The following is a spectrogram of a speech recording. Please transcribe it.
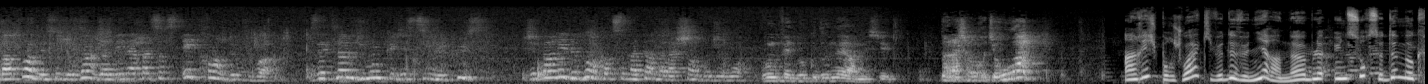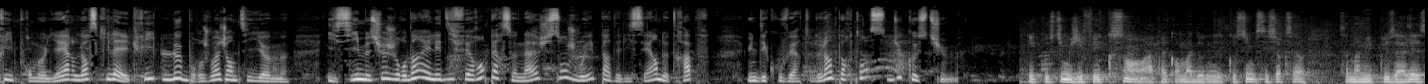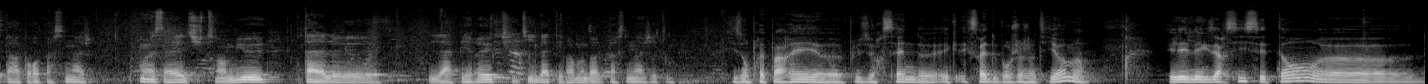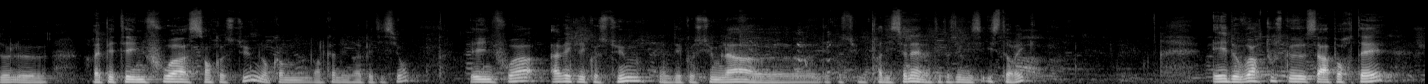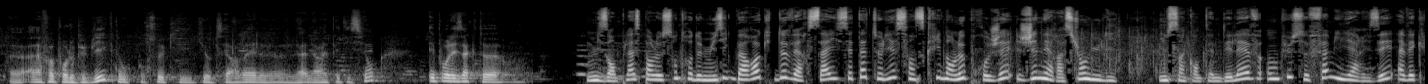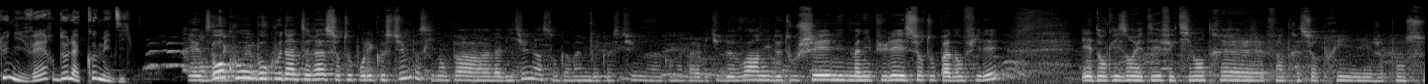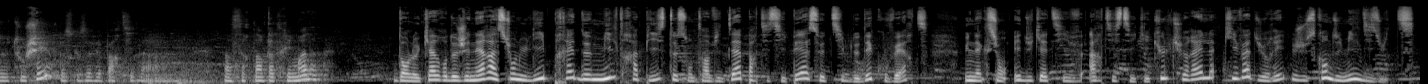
Ma foi, monsieur Jourdain, j'avais une impatience étrange de vous voir. Vous êtes l'homme du monde que j'estime le plus. J'ai parlé de vous encore ce matin dans la chambre du roi. Vous me faites beaucoup d'honneur, monsieur. Dans la chambre du roi? Un riche bourgeois qui veut devenir un noble, une source de moquerie pour Molière lorsqu'il a écrit Le bourgeois gentilhomme. Ici, Monsieur Jourdain et les différents personnages sont joués par des lycéens de Trappes, une découverte de l'importance du costume. Les costumes, j'ai fait que 100. Après, quand on m'a donné les costumes, c'est sûr que ça ça m'a mis plus à l'aise par rapport au personnage. Ouais, ça aide, tu te sens mieux, t'as le, la perruque, tu te dis là, t'es vraiment dans le personnage et tout. Ils ont préparé euh, plusieurs scènes de, extraites de Bourgeois gentilhomme. Et l'exercice étant euh, de le répéter une fois sans costume, donc comme dans le cadre d'une répétition, et une fois avec les costumes, donc des costumes là, euh, des costumes traditionnels, des costumes historiques, et de voir tout ce que ça apportait, à la fois pour le public, donc pour ceux qui, qui observaient le, la, la répétition, et pour les acteurs. Mis en place par le Centre de musique baroque de Versailles, cet atelier s'inscrit dans le projet Génération Lully. Une cinquantaine d'élèves ont pu se familiariser avec l'univers de la comédie. Il y a eu beaucoup, beaucoup d'intérêt, surtout pour les costumes, parce qu'ils n'ont pas l'habitude. Hein, ce sont quand même des costumes qu'on n'a pas l'habitude de voir, ni de toucher, ni de manipuler, et surtout pas d'enfiler. Et donc ils ont été effectivement très, très surpris et je pense touchés, parce que ça fait partie d'un certain patrimoine. Dans le cadre de Génération Lully, près de 1000 trappistes sont invités à participer à ce type de découverte, une action éducative, artistique et culturelle qui va durer jusqu'en 2018.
